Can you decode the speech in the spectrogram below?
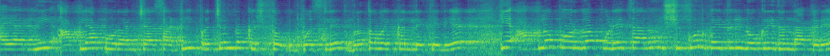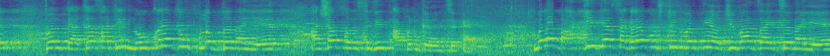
आयांनी आपल्या पोरांच्यासाठी प्रचंड कष्ट उपसलेत व्रतवैकल्य केली की आपलं पोरग पुढे चालून शिकून काहीतरी नोकरी धंदा करेल पण त्याच्यासाठी नोकऱ्याच उपलब्ध नाहीयेत. अशा परिस्थितीत आपण करायचं काय? मला बाकी त्या सगळ्या गोष्टींवरती अजिबात जायचं नाहीये.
